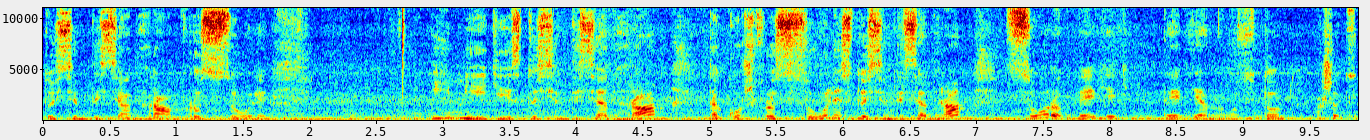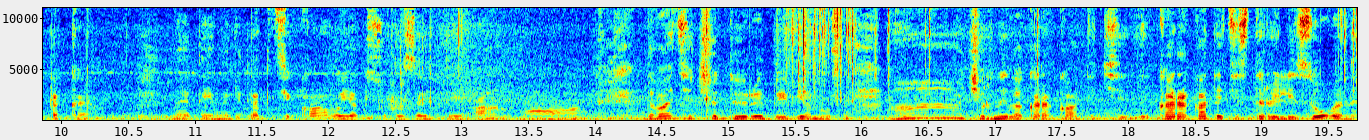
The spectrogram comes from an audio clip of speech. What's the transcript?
170 грам в розсолі. І мідії 170 грам, також в розсолі 170 грам 49,90. А що це таке? Знаєте, іноді так цікаво, як сюди зайти. Ага, 24,90. А, чорнила каракатиці, каракатиці стерилізоване.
